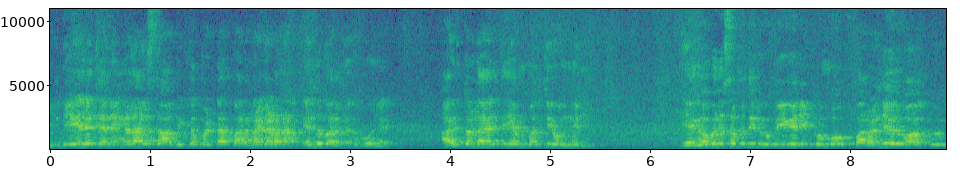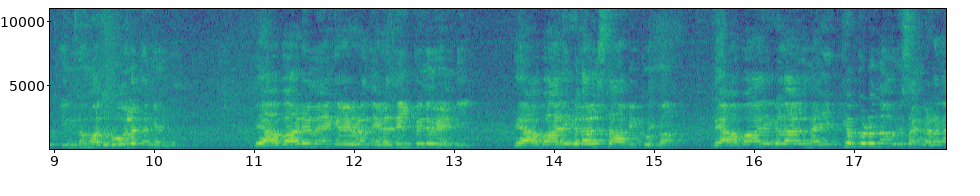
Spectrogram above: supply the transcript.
ഇന്ത്യയിലെ ജനങ്ങളാൽ സ്ഥാപിക്കപ്പെട്ട ഭരണഘടന എന്ന് പറഞ്ഞതുപോലെ ആയിരത്തി തൊള്ളായിരത്തി എൺപത്തി ഒന്നിൽ ഏകോപന സമിതി രൂപീകരിക്കുമ്പോൾ പറഞ്ഞൊരു വാക്ക് ഇന്നും അതുപോലെ തന്നെ ഉണ്ട് വ്യാപാര മേഖലയുടെ നിലനിൽപ്പിന് വേണ്ടി വ്യാപാരികളാൽ സ്ഥാപിക്കുന്ന വ്യാപാരികളാൽ നയിക്കപ്പെടുന്ന ഒരു സംഘടന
